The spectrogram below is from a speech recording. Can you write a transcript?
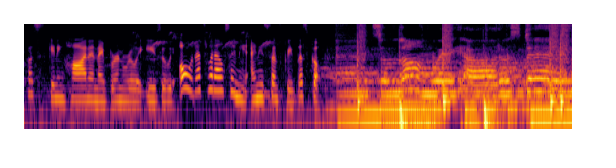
Plus it's getting hot and I burn really easily. Oh, that's what else I need. I need sunscreen. Let's go. It's a long way out of state,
